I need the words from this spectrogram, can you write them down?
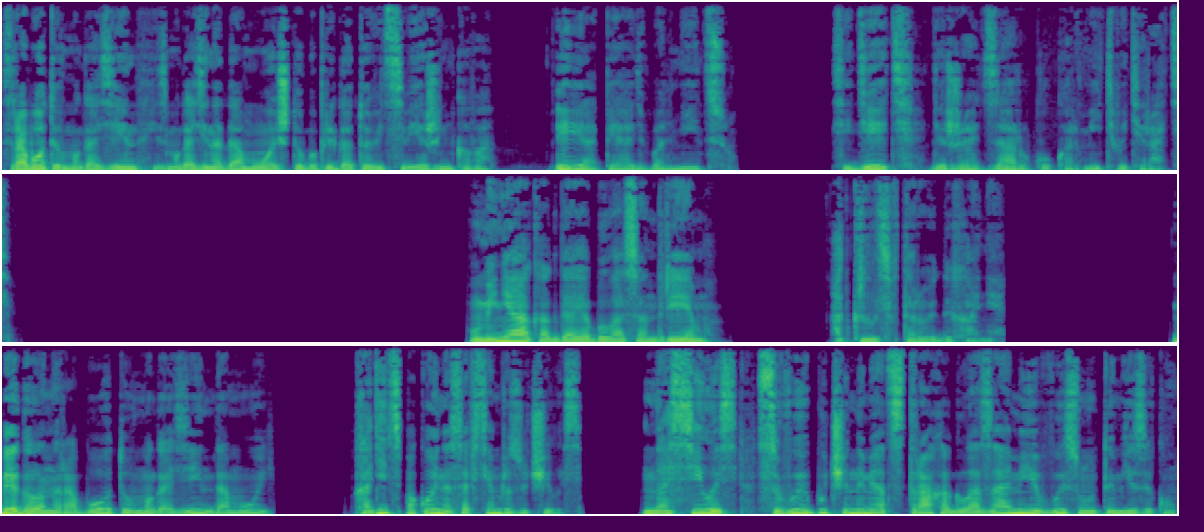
С работы в магазин, из магазина домой, чтобы приготовить свеженького. И опять в больницу. Сидеть, держать за руку, кормить, вытирать. У меня, когда я была с Андреем, открылось второе дыхание. Бегала на работу, в магазин, домой. Ходить спокойно совсем разучилась. Носилась с выпученными от страха глазами и высунутым языком.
